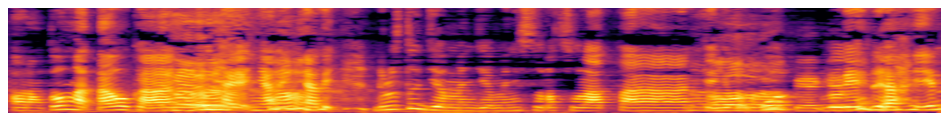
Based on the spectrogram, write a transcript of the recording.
orang tua nggak tahu kan. Gue kayak nyari nyari dulu tuh zaman zamannya surat suratan kayak gitu Oh, gue oke, oke. geledahin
